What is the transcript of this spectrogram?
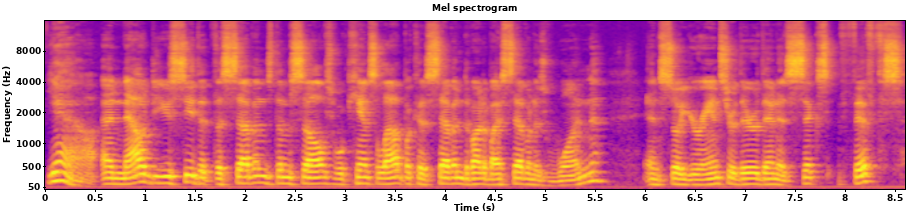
Yeah, and now do you see that the 7s themselves will cancel out because 7 divided by 7 is 1? And so your answer there then is 6 fifths.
